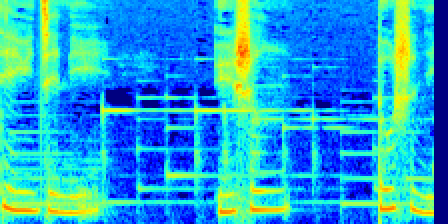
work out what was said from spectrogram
点遇见你，余生都是你。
